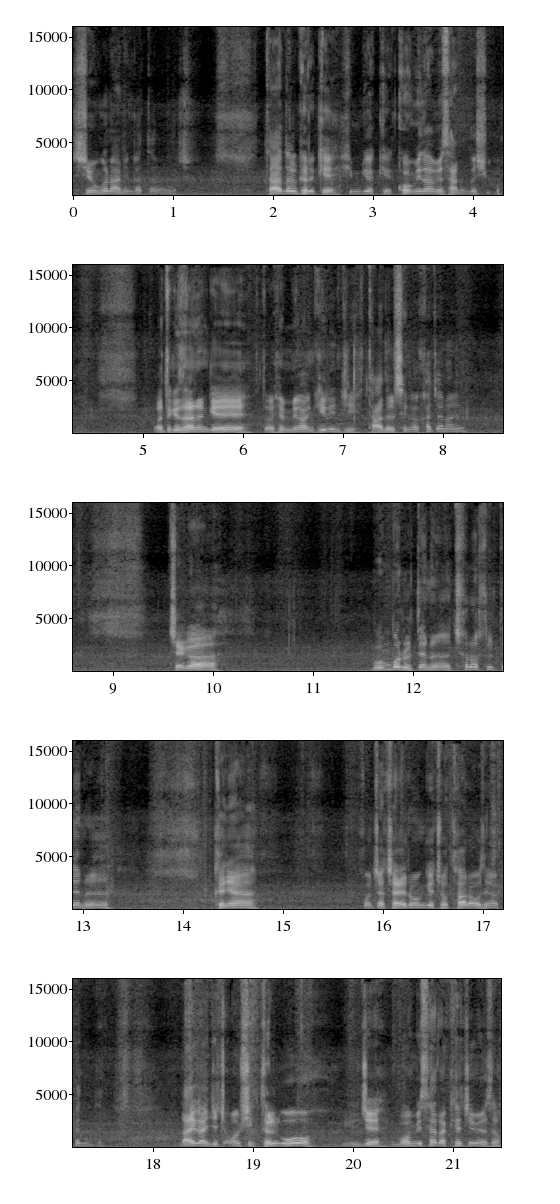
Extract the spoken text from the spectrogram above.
쉬운 건 아닌 것 같다는 거죠. 다들 그렇게 힘겹게 고민하며 사는 것이고 어떻게 사는 게 또 현명한 길인지 다들 생각하잖아요. 제가 문 모를 때는 철없을 때는 그냥 혼자 자유로운 게 좋다라고 생각했는데 나이가 이제 조금씩 들고 이제 몸이 쇠락해지면서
